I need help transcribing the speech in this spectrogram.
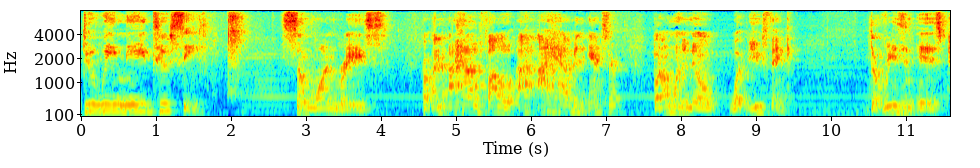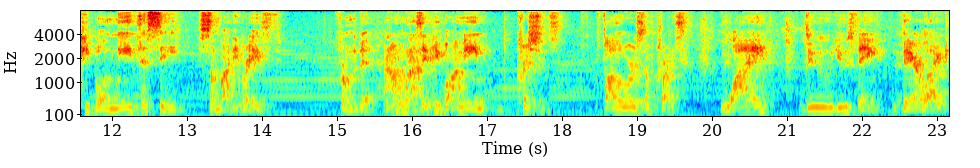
do we need to see someone raised? or- And I have a follow. I, I have an answer, but I want to know what you think. The reason is people need to see somebody raised from the dead. And when I say people, I mean Christians, followers of Christ. Why do you think they're like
